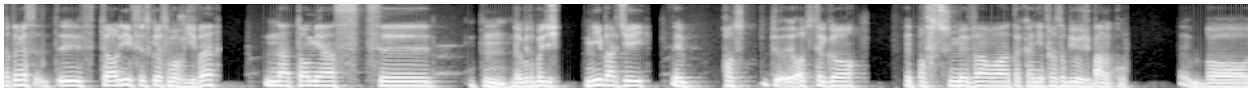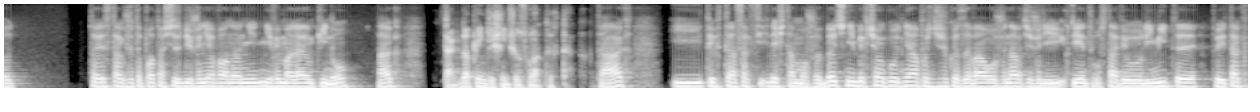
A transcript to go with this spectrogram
Natomiast y, w teorii wszystko jest możliwe. Natomiast, y, hmm, jakby to powiedzieć, mnie bardziej y, pod, od tego powstrzymywała taka niefrasobliwość banków, bo to jest tak, że te płatności zbliżeniowe one nie, nie wymagają PIN-u, tak? Tak, do 50 zł, tak. Tak. I tych transakcji ileś tam może być niby w ciągu dnia, później się okazywało, że nawet jeżeli klient ustawił limity, to i tak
